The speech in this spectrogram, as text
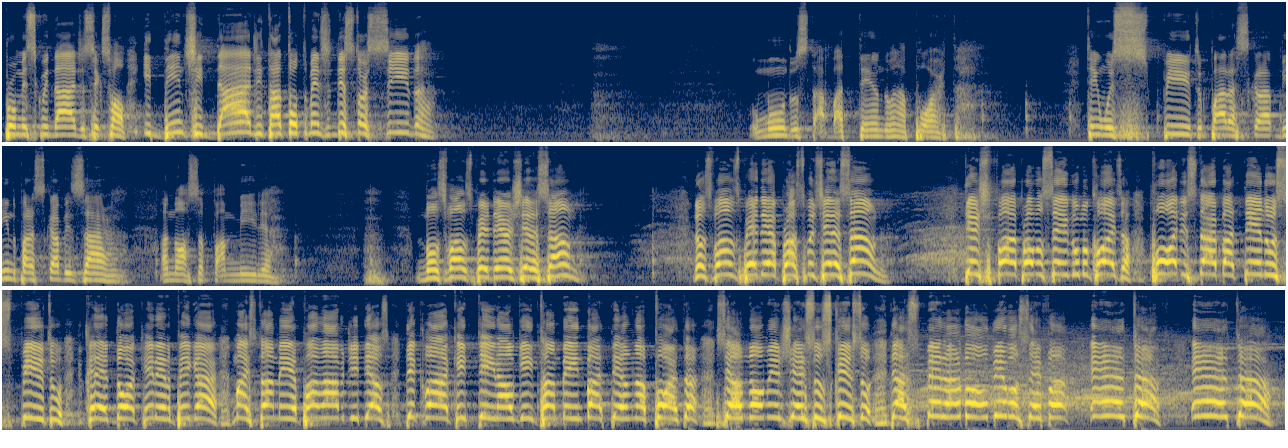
promiscuidade sexual, identidade está totalmente distorcida. O mundo está batendo na porta. Tem um espírito para vindo para escravizar a nossa família. Nós vamos perder a geração? nós vamos perder a próxima geração. Deixa eu falar para você alguma coisa. Pode estar batendo o espírito credor querendo pegar, mas também a palavra de Deus declara que tem alguém também batendo na porta. Seu nome é Jesus Cristo. Esperando para ouvir você falar: entra, entra,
